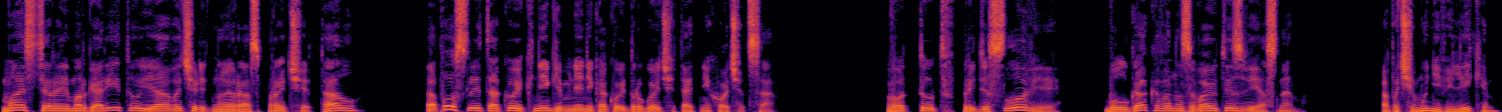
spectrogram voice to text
Мастера и Маргариту я в очередной раз прочитал, а после такой книги мне никакой другой читать не хочется. Вот тут, в предисловии, Булгакова называют известным. А почему не великим?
